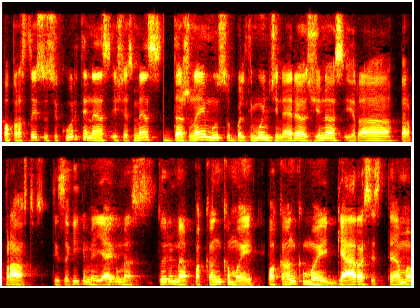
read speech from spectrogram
paprastai susikurti, nes iš esmės dažnai mūsų baltymų inžinerijos žinios yra per prastos. Tai sakykime, jeigu mes turime pakankamai, pakankamai gerą sistemą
